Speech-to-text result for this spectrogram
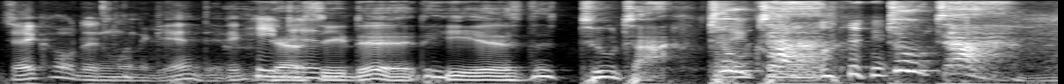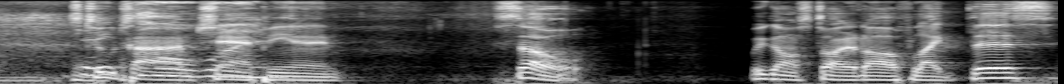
J Cole didn't win again, did he? He yes, did. he did. He is the two-time, J. Cole. two-time, two-time, two-time Cole won. champion. So we're gonna start it off like this.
